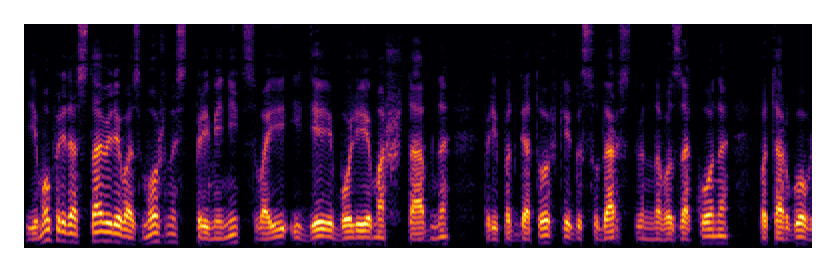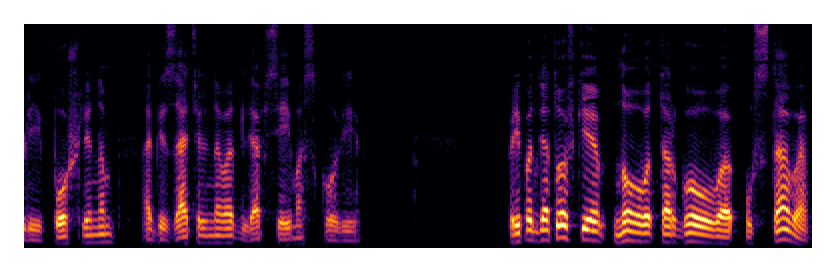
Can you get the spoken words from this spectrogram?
ему предоставили возможность применить свои идеи более масштабно при подготовке государственного закона по торговле и пошлинам, обязательного для всей Московии. При подготовке нового торгового устава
